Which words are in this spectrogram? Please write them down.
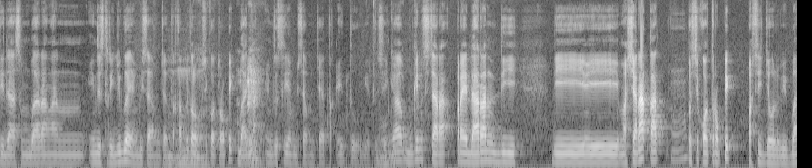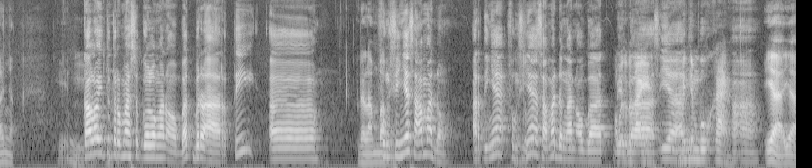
tidak sembarangan industri juga yang bisa mencetak. Tapi kalau psikotropik banyak industri yang bisa mencetak itu gitu. Sehingga mungkin secara peredaran di di masyarakat psikotropik pasti jauh lebih banyak. Gitu. Kalau itu termasuk golongan obat berarti eh Ada lambang. fungsinya sama dong. Artinya fungsinya sama dengan obat, Obat obat bebas. lain. Iya. Menyembuhkan. Heeh. Iya, iya,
